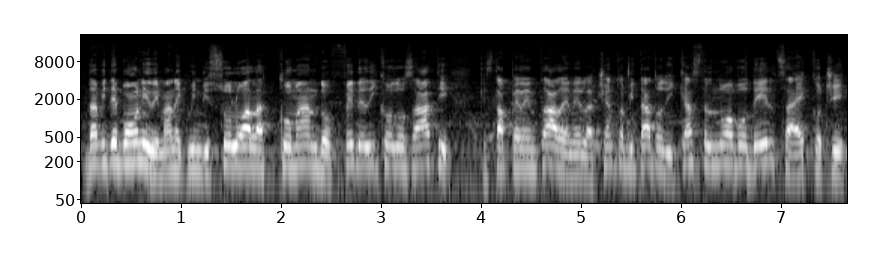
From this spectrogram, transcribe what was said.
Davide Boni, rimane quindi solo al comando Federico Rosati che sta per entrare nel centro abitato di Castelnuovo d'Elsa, eccoci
